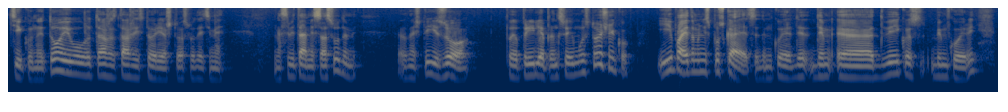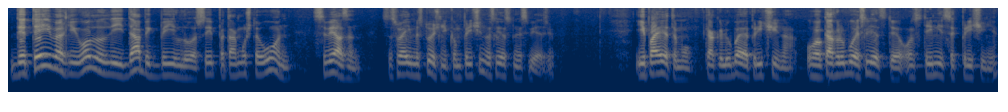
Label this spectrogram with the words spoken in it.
Тикун и Тою, та же, та же история, что с вот этими светами сосудами. Значит, изо прилеплен к своему источнику, и поэтому не спускается. Э, двейкос бимкойры. Детейва гиолу лейдабик бейлосы, потому что он связан со своим источником причинно-следственной связью. И поэтому, как и любая причина, как и любое следствие, он стремится к причине.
